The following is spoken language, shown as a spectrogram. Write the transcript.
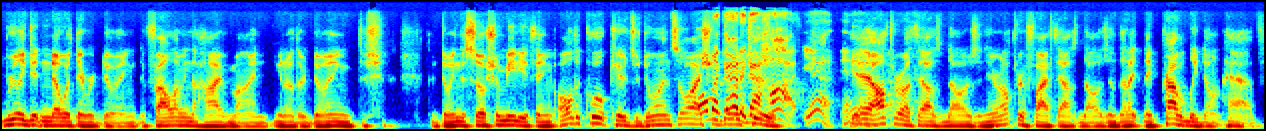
really didn't know what they were doing. They're following the hive mind. You know, they're doing, they're doing the social media thing. All the cool kids are doing. So I. Oh my god, it, it got hot. Yeah, yeah. Yeah, I'll throw a thousand dollars in here. I'll throw five thousand dollars in that I, they probably don't have.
